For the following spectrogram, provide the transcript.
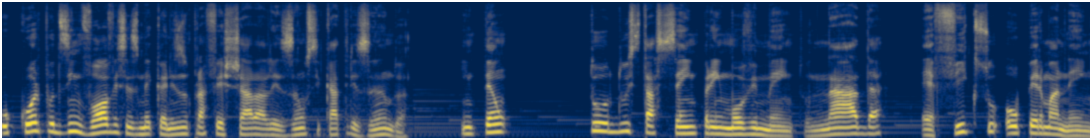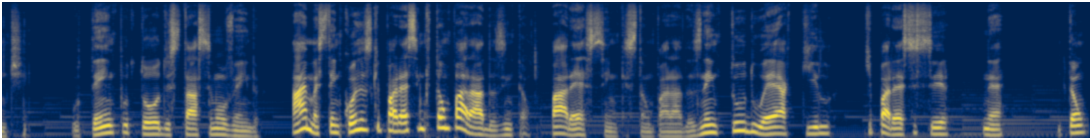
o corpo desenvolve esses mecanismos para fechar a lesão cicatrizando-a. Então, tudo está sempre em movimento, nada é fixo ou permanente. O tempo todo está se movendo. Ah, mas tem coisas que parecem que estão paradas, então. Parecem que estão paradas. Nem tudo é aquilo que parece ser, né? Então,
